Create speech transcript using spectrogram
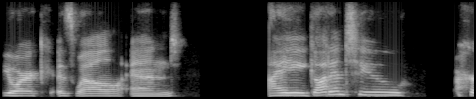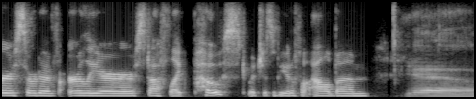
Bjork as well. And I got into her sort of earlier stuff like Post, which is a beautiful album. Yeah.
